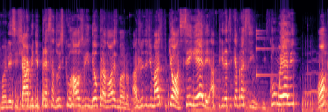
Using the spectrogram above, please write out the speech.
Mano, esse charme de pressa 2 que o House vendeu pra nós, mano, ajuda demais porque, ó, sem ele, a pigreta quebra assim. E com ele, ó,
